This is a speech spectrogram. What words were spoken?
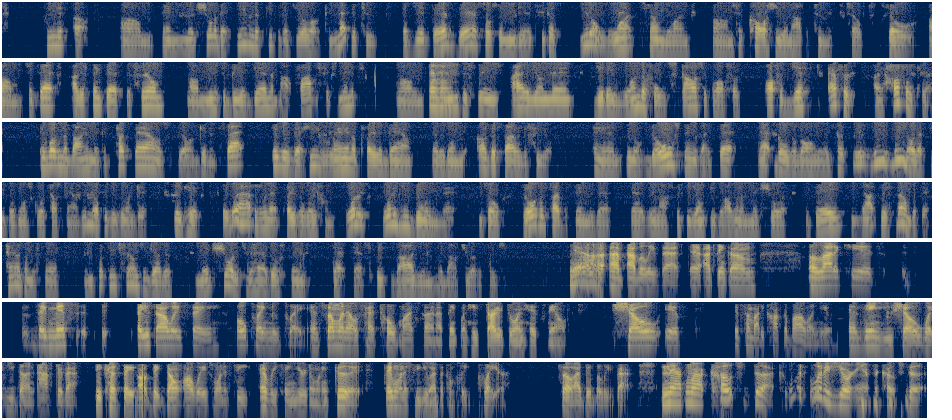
clean it up, um, and make sure that even the people that you're connected to, that you, their their social media, because you don't want someone um, to cost you an opportunity. So so um, with that, I just think that the film um, needs to be again about five to six minutes. Um, uh-huh. You need to see I had a young man get a wonderful scholarship offer off of just effort, a hustle play. It wasn't about him making touchdowns or getting sacked. It was that he ran a player down that was on the other side of the field. And, you know, those things like that, that goes a long way. Because we, we know that people are going to score touchdowns. We know people are going to get big hits. But what happens when that plays away from you? What, is, what are you doing there? And so those are the type of things that, that when I speak to young people, I want to make sure that they, not just them, but their parents understand when you put these films together, make sure that you have those things that that speak volume about you as a person. Yeah, I, I believe that. I think um a lot of kids they miss. I used to always say, "Old play, new play," and someone else had told my son, I think when he started doing his film, show if if somebody caught the ball on you, and then you show what you've done after that because they uh, they don't always want to see everything you're doing good. They want to see you mm-hmm. as a complete player. So I do believe that. Now, my Coach Duck, what what is your answer, Coach Duck?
